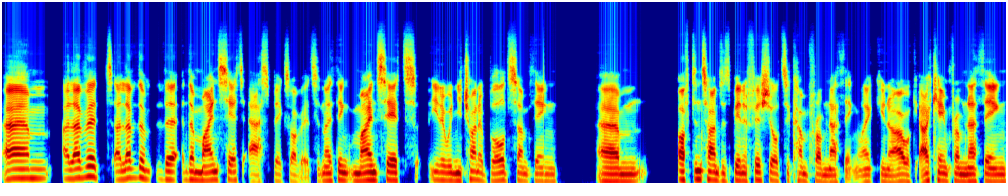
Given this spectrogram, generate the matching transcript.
Um, I love it. I love the the the mindset aspects of it, and I think mindset. You know, when you're trying to build something, um, oftentimes it's beneficial to come from nothing. Like you know, I, I came from nothing.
